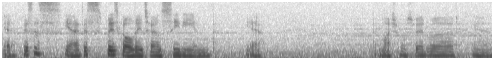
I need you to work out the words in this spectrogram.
Yeah, this is, yeah, this place called the Eternal City and, yeah. The Mushroom Redwood, yeah.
